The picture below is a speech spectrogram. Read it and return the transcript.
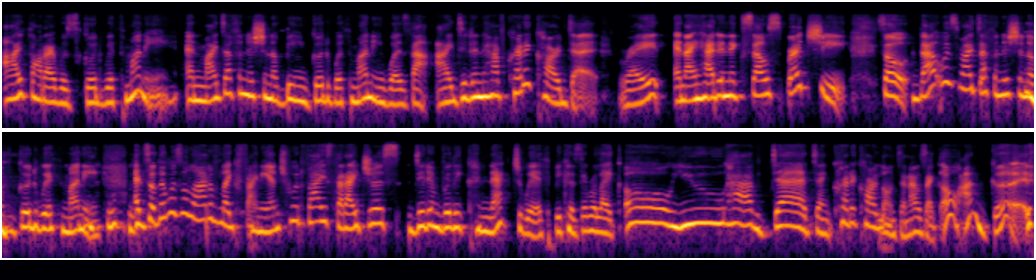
I thought I was good with money. And my definition of being good with money was that I didn't have credit card debt, right? And I had an Excel spreadsheet. So that was my definition of good with money. and so there was a lot of like financial advice that I just didn't really connect with because they were like, oh, you have debt and credit card loans. And I was like, oh, I'm good.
